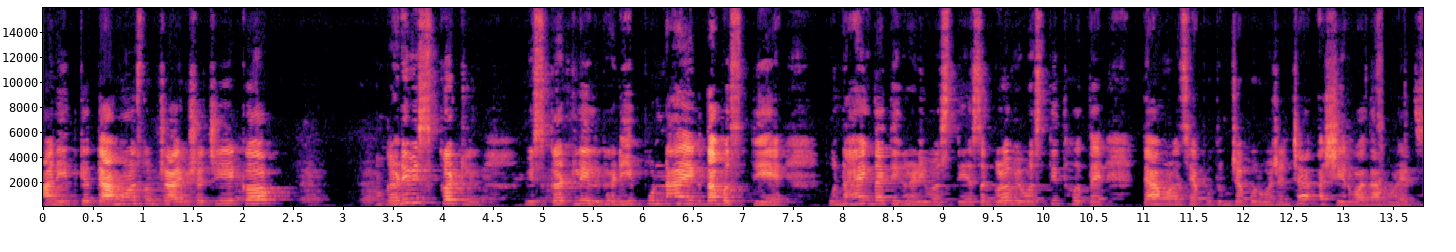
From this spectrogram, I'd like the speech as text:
आणि इतकं त्यामुळंच तुमच्या आयुष्याची एक घडी विस्कटली. विस्कटली घडी पुन्हा एकदा बसतीये. पुन्हा एकदा ती घडी बसते सगळं व्यवस्थित होतंय. त्यामुळेच ह्या तुमच्या पूर्वजांच्या आशीर्वादामुळेच.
